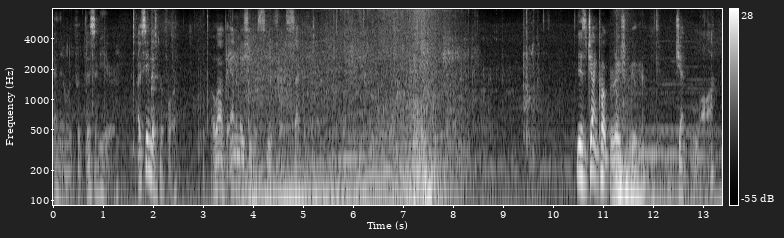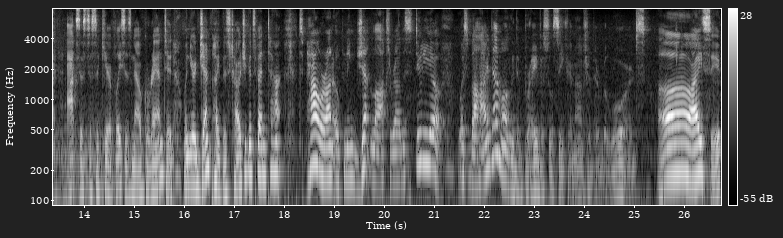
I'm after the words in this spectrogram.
And then we put this in here. I've seen this before. Oh wow, the animation was smooth for a second. This giant corporation, Ryuga. Giant Access to secure places now granted. When your gent pipe is charged, you could spend time to power on opening jet locks around the studio. What's behind them? Only the bravest will seek them out for their rewards. Oh, I see.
